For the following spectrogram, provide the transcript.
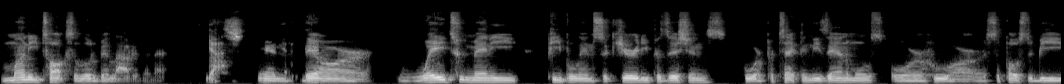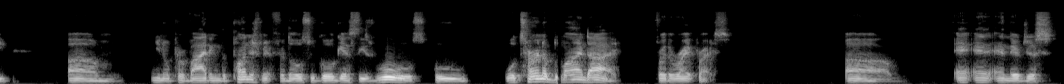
money talks a little bit louder than that. Yes, and there are way too many people in security positions who are protecting these animals or who are supposed to be um, you know providing the punishment for those who go against these rules who will turn a blind eye for the right price um, and, and, they're just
